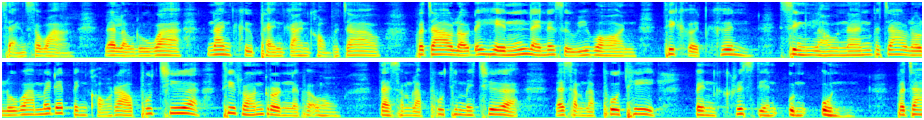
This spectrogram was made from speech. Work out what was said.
แสงสว่าง และเรารู้ว่านั่นคือแผนการของพระเจ้า พระเจ้าเราได้เห็นในหนังสือวิวรณ์ที่เกิดขึ้น สิ่งเหล่านั้นพระเจ้าเรารู้ว่าไม่ได้เป็นของเราผู้เชื่อที่ร้อนรนในพระองค์ แต่สำหรับผู้ที่ไม่เชื่อ และสำหรับผู้ที่เป็นคริสเตียนอุ่นๆพระเจ้า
